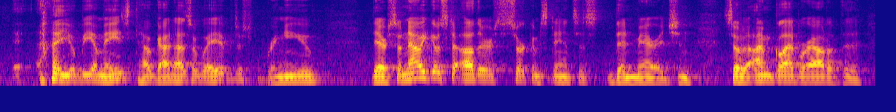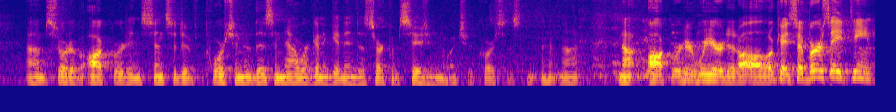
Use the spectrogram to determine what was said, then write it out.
you'll be amazed how God has a way of just bringing you there. So now he goes to other circumstances than marriage. And so I'm glad we're out of the um, sort of awkward and sensitive portion of this, and now we're going to get into circumcision, which of course is not not awkward or weird at all. Okay, so verse 18:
